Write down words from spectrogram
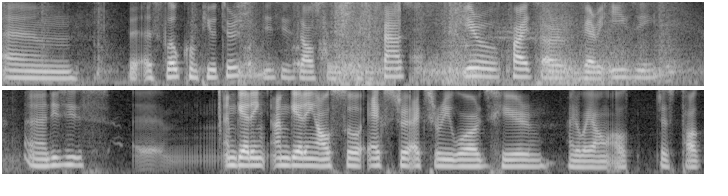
um, a slow computer, this is also pretty fast. Hero fights are very easy. Uh, this is I'm getting I'm getting also extra extra rewards here. By the way, I'll, I'll just talk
